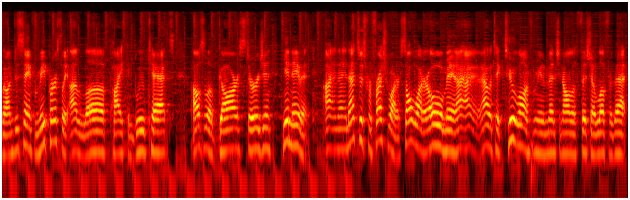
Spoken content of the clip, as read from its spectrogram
but I'm just saying, for me personally, I love pike and blue cats. I also love gar, sturgeon, you name it. I, and that's just for freshwater. Saltwater, oh man, I, I, that would take too long for me to mention all the fish I love for that.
